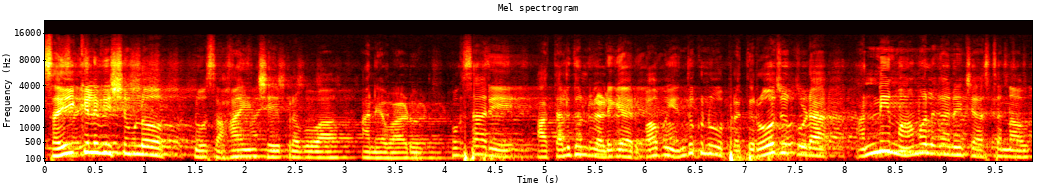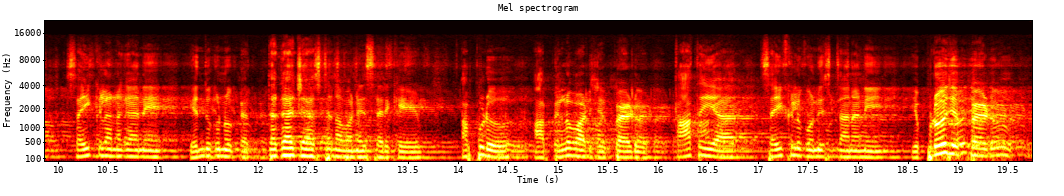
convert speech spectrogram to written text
సైకిల్ విషయంలో నువ్వు సహాయం చేయి ప్రభువా అనేవాడు. ఒకసారి ఆ తల్లిదండ్రులు అడిగారు బాబు ఎందుకు నువ్వు ప్రతిరోజు కూడా అన్నీ మామూలుగానే చేస్తున్నావు? సైకిల్ అనగానే ఎందుకు నువ్వు పెద్దగా చేస్తున్నావు? అనేసరికి అప్పుడు ఆ పిల్లవాడు చెప్పాడు తాతయ్య సైకిల్ కొనిస్తానని ఎప్పుడో చెప్పాడు.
